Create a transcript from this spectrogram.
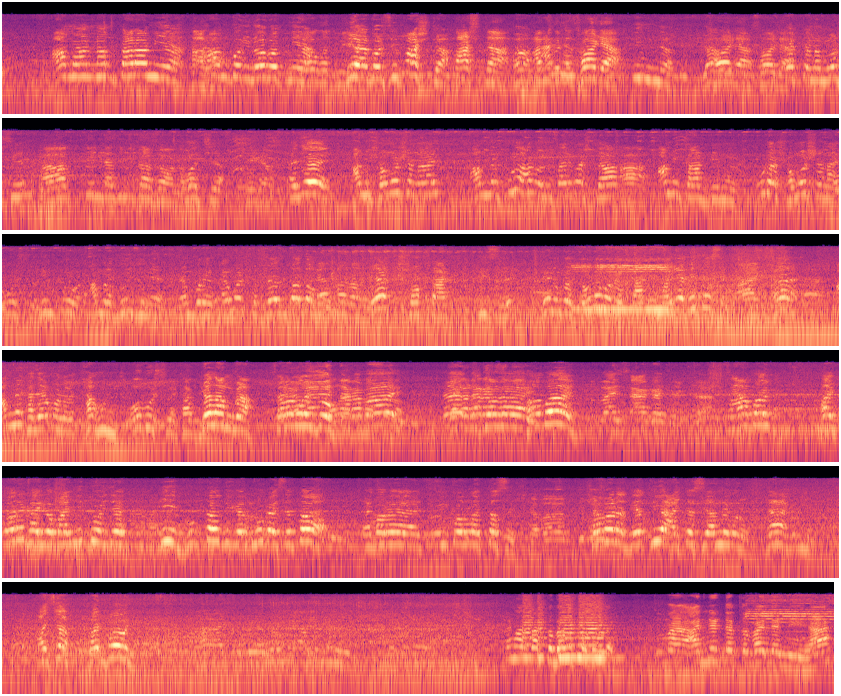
আমার নাম তারা মিয়া কাম করি নগদ মিয়া। বিয়া করছি পাঁচটা। পাঁচটা। হ্যাঁ, আমি। করছি ছয়টা। তিনটা। ছয়টা ছয়টা। একটা নাম মরসিন আর তিনটা জীবিত আছে আচ্ছা। ঠিক আছে। এই যে আমি সমস্যা নাই। আপনার পুরো আঙুল চারি পাঁচটা। হ্যাঁ। আমি কাঠ দিব পুরো সমস্যা নাই। কিন্তু আমরা দুইজনে মেম্বারের এমন একটা বেশ বাদাম। একশো কাঠ দিছে। সেরকম জনগণের কাঠ মারিয়া খেতেছে। আচ্ছা। হ্যাঁ আপনি খালি আমার থাকুন। অবশ্যই থাকবে গেলাম গা। সালাম আলাইকুম। ভাই। হ্যাঁ ভাই করে খাইলো ভাই একটু ওই যে কি দিকে লোক আইছে তো এবারে তুই করে লাগতেছে সেবারে দেখি আইতেছি আপনি করুন হ্যাঁ আচ্ছা ভাই বোন তোমার তো ব্যবস্থা তোমার আন্যটা তো পাইলেনি হ্যাঁ।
